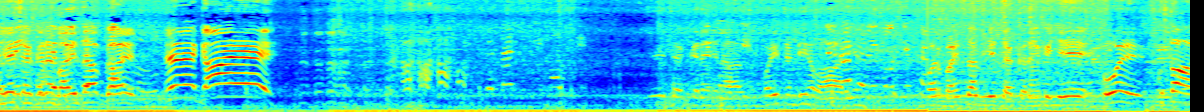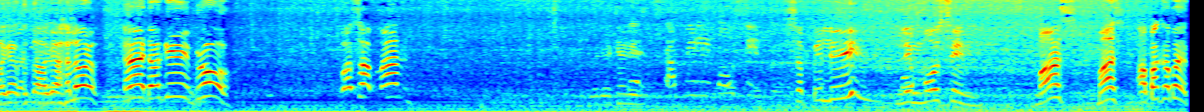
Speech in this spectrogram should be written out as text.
ये चेक करें, भाई साहब, गाय। गाय ये चेक करें जनाब। बड़ी ठंडी हवा आ रही है। और भाई साहब ये चेक करें कि ये ओए कुत्ता आ गया कुत्ता आ गया। Hello hey doggy bro what's up man Sepili limousine. Mas, mas, apa kabar?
